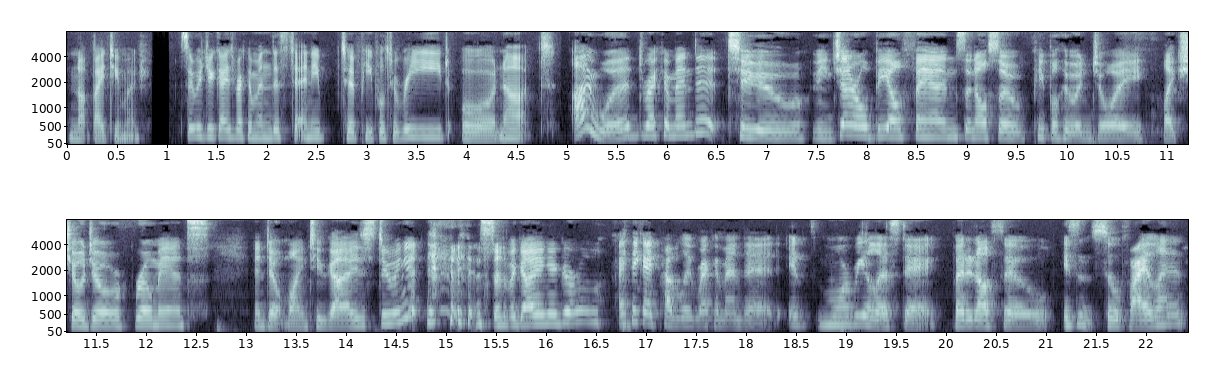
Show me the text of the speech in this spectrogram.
not buy too much. So would you guys recommend this to any to people to read or not? I would recommend it to I mean general BL fans and also people who enjoy like shojo romance and don't mind two guys doing it instead of a guy and a girl. I think I'd probably recommend it. It's more realistic, but it also isn't so violent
